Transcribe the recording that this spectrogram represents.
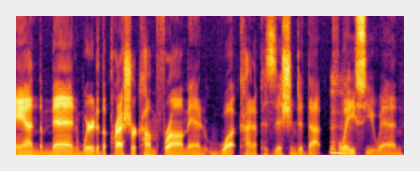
and the men where did the pressure come from and what kind of position did that Mhm. place you in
